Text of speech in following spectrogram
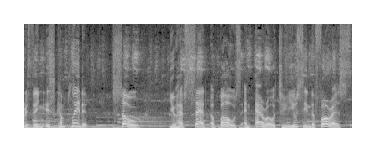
Everything is completed. So, you have set a bow and arrow to use in the forest.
